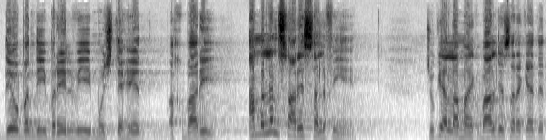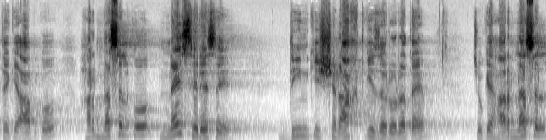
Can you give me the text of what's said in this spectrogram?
देवबंदी, बरेलवी, मुजतहद, अखबारी, अमलन सारे सलफ़ी हैं। चूँकि अलामा इकबाल जिस कहते थे कि आपको हर नस्ल को नए सिरे से दीन की शनाख्त की ज़रूरत है, चूँकि हर नस्ल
